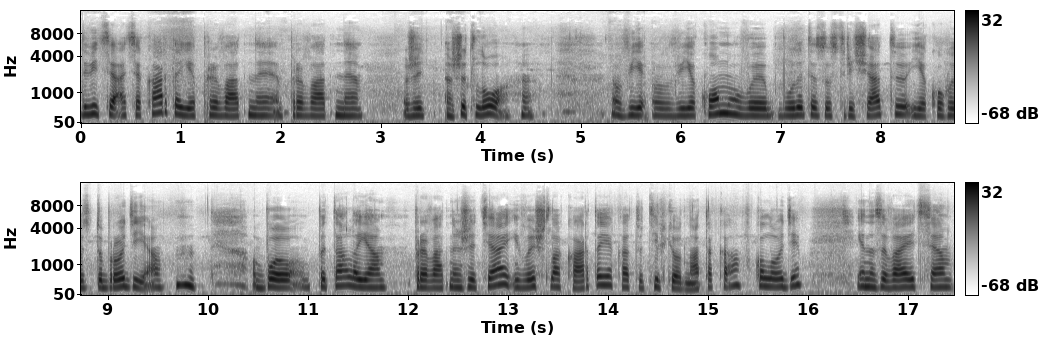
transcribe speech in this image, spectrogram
Дивіться, а ця карта є приватне, приватне житло, в, якому ви будете зустрічати якогось добродія. Бо питала я приватне життя, і вийшла карта, яка тут тільки одна така в колоді, і називається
